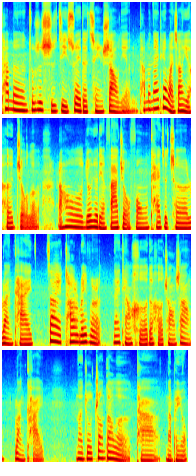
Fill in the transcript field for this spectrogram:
他们都是十几岁的青少年，他们那天晚上也喝酒了，然后又有点发酒疯，开着车乱开。在 Todd River 那条河的河床上乱开，那就撞到了她男朋友，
